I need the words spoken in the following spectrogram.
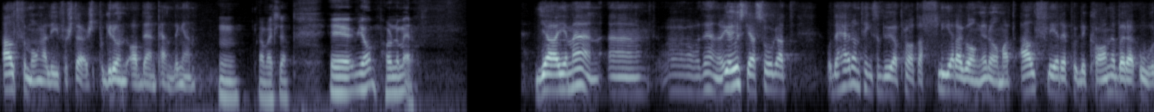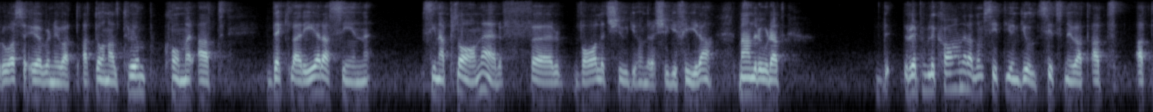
Allt för många liv förstörs på grund av den pendlingen. Mm, ja, verkligen. Eh, ja, har du något mer? Jajamän. Uh, vad det Ja, just det, jag såg att och det här är någonting som du har pratat flera gånger om, att allt fler republikaner börjar oroa sig över nu att, att Donald Trump kommer att deklarera sin sina planer för valet 2024. Med andra ord att Republikanerna de sitter i en guldsits nu att, att, att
